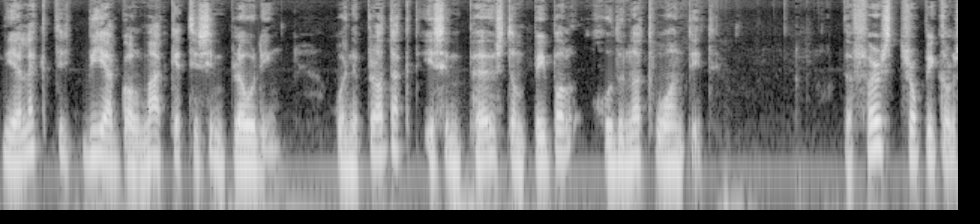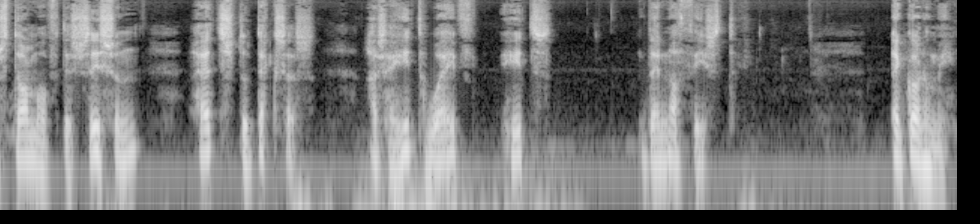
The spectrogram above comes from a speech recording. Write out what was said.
the electric vehicle market is imploding when a product is imposed on people who do not want it. The first tropical storm of the season heads to Texas as a heat wave hits the Northeast. Economy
